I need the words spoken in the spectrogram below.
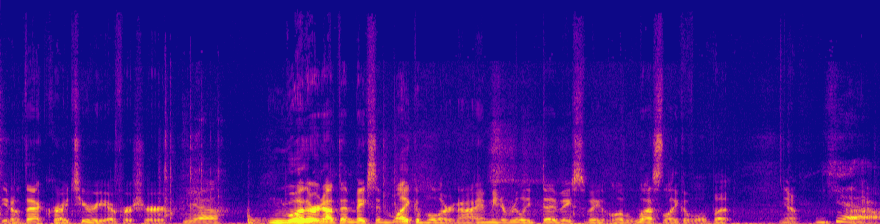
you know that criteria for sure Yeah. whether or not that makes him likable or not i mean it really that makes him a little less likable but you know Yeah.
